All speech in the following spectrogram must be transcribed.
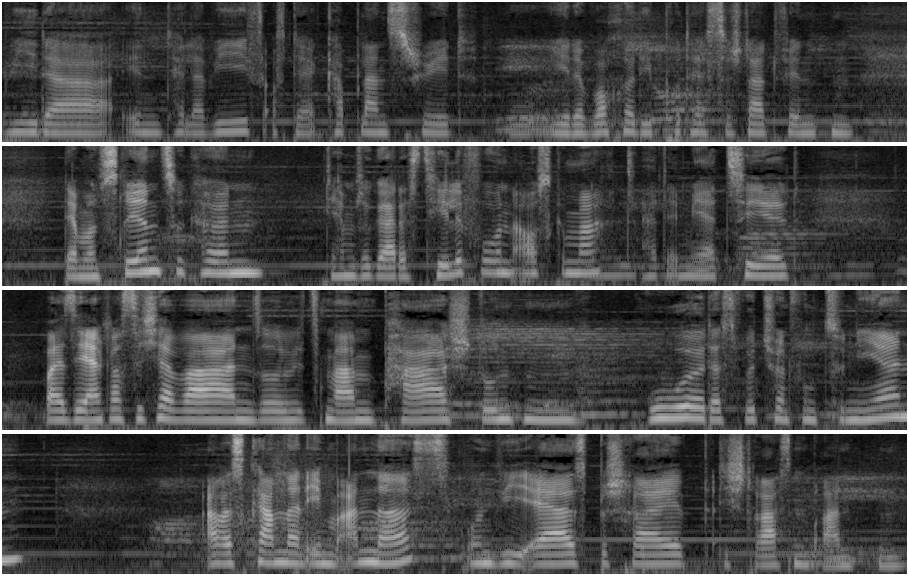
wieder in Tel Aviv auf der Kaplan Street, wo jede Woche die Proteste stattfinden, demonstrieren zu können. Die haben sogar das Telefon ausgemacht, hat er mir erzählt, weil sie einfach sicher waren, so jetzt mal ein paar Stunden Ruhe, das wird schon funktionieren. Aber es kam dann eben anders und wie er es beschreibt, die Straßen brannten.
